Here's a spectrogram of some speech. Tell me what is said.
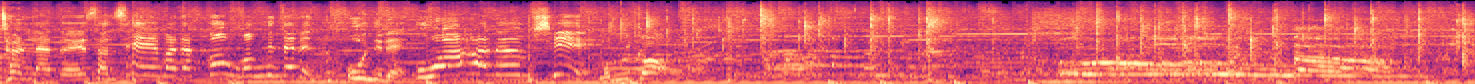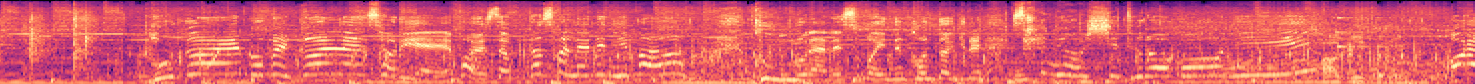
전라도에선 새해마다 꼭 먹는다는 오늘의 우아한 음식. 뭡니까? 보글보글 끓는 소리에 벌써부터 설레는 이 마음. 국물 안에 숨어 있는 건더기를 세며시 들어보니 닭이 들어있어요. 어라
